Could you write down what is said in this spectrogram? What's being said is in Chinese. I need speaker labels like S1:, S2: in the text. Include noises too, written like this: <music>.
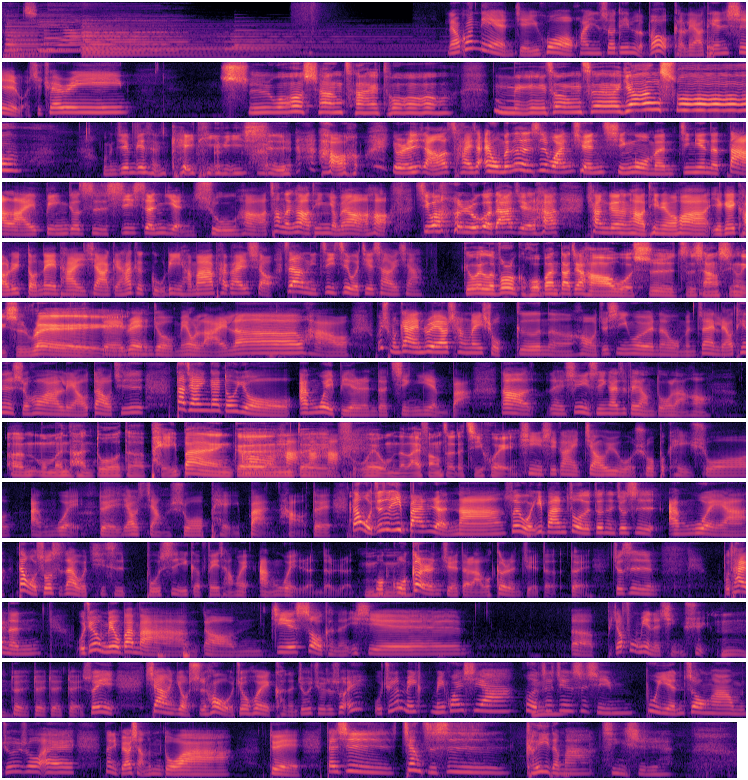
S1: 口气啊！聊观点，解疑惑，欢迎收听 The Book 聊天室，我是 Cherry。
S2: 是我想太多，你总这样说。
S1: 我们今天变成 KTV <laughs> 室，好，有人想要猜一下？哎，我们真的是完全请我们今天的大来宾，就是牺牲演出哈，唱得很好听，有没有哈？希望如果大家觉得他唱歌很好听的话，也可以考虑抖内他一下，给他个鼓励好吗？拍拍手，这样你自己自我介绍一下。
S2: 各位 Lavorke 伙伴，大家好，我是智商心理师 Ray。
S1: 对，Ray 很久没有来了。好，为什么刚才 Ray 要唱那一首歌呢？哈，就是因为呢，我们在聊天的时候啊，聊到其实大家应该都有安慰别人的经验吧？那对心理师应该是非常多了哈。
S2: 嗯，我们很多的陪伴跟、哦、对抚慰我们的来访者的机会。
S1: 心理师刚才教育我说，不可以说安慰，对，要讲说陪伴。好，对，但我就是一般人呐、啊，所以我一般做的真的就是安慰啊。但我说实在，我其实不是一个非常会安慰人的人。嗯、我我个人觉得啦，我个人觉得，对，就是不太能，我觉得我没有办法，嗯，接受可能一些。呃，比较负面的情绪，嗯，对对对对，所以像有时候我就会可能就会觉得说，哎，我觉得没没关系啊，或者这件事情不严重啊，嗯、我们就会说，哎，那你不要想那么多啊，对，但是这样子是可以的吗？心理师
